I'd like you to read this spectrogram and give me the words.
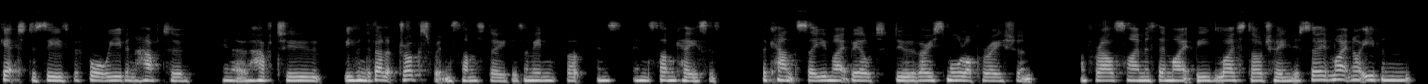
get disease before we even have to, you know, have to even develop drugs for it in some stages. I mean, but in, in some cases, for cancer, you might be able to do a very small operation. And for Alzheimer's, there might be lifestyle changes. So it might not even,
